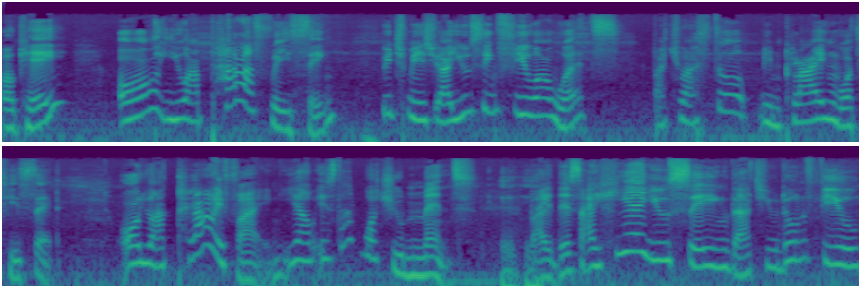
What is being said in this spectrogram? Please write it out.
okay. Or you are paraphrasing, which means you are using fewer words, but you are still implying what he said. Or you are clarifying, yeah, is that what you meant by this? I hear you saying that you don't feel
